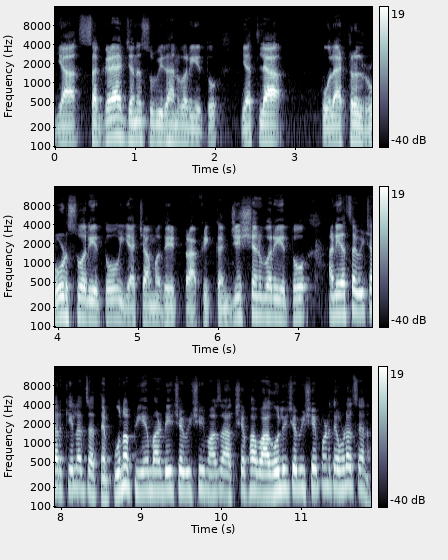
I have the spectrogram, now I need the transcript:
या सगळ्या जनसुविधांवर येतो. यातल्या कोलॅट्रल रोड्सवर येतो याच्यामध्ये ट्रॅफिक कंजेशनवर येतो आणि याचा विचार केलाच जात नाही. पुन्हा पी एम आर डीच्या विषयी माझा आक्षेप हा वाघोलीच्या विषयी पण तेवढाच आहे ना.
